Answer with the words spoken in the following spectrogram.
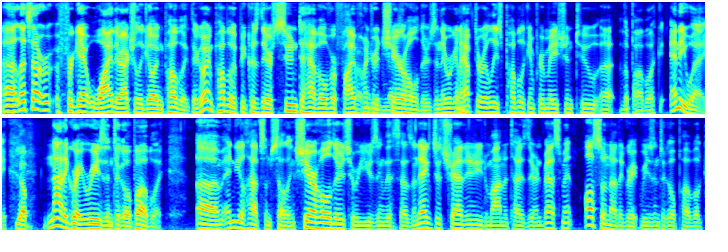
uh, let's not re- forget why they're actually going public. They're going public because they're soon to have over 500 shareholders, and they were going to have to release public information to uh, the public anyway. Yep. Not a great reason to go public. Um, and you'll have some selling shareholders who are using this as an exit strategy to monetize their investment. Also, not a great reason to go public.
